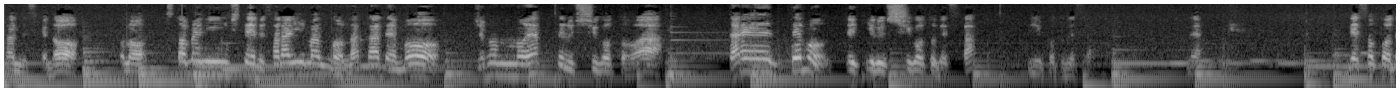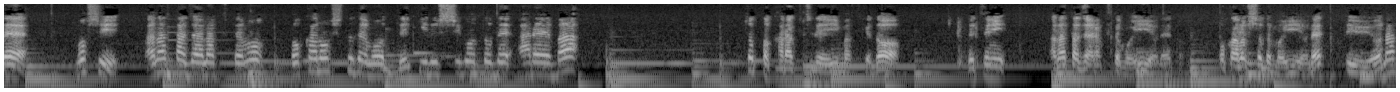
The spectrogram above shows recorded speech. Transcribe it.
なんですけど、この勤め人しているサラリーマンの中でも、自分のやってる仕事は、誰でもできる仕事ですか？ということですよ。ね。で、そこで、もし、あなたじゃなくても、他の人でもできる仕事であれば、ちょっと辛口で言いますけど、別にあなたじゃなくてもいいよねと。他の人でもいいよねっていうような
